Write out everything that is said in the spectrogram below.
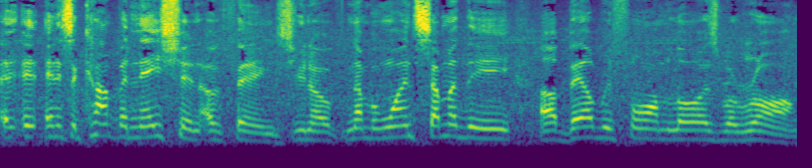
and it's a combination of things. You know, number one, some of the uh, bail reform laws were wrong,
